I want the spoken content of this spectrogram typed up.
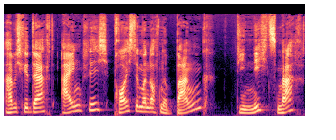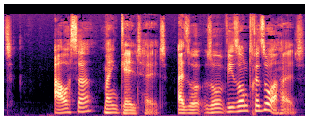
habe ich gedacht, eigentlich bräuchte man doch eine Bank, die nichts macht, außer mein Geld hält. Also so wie so ein Tresor halt.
